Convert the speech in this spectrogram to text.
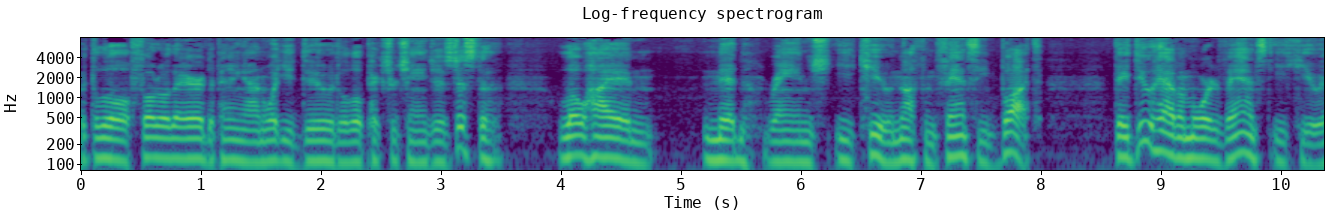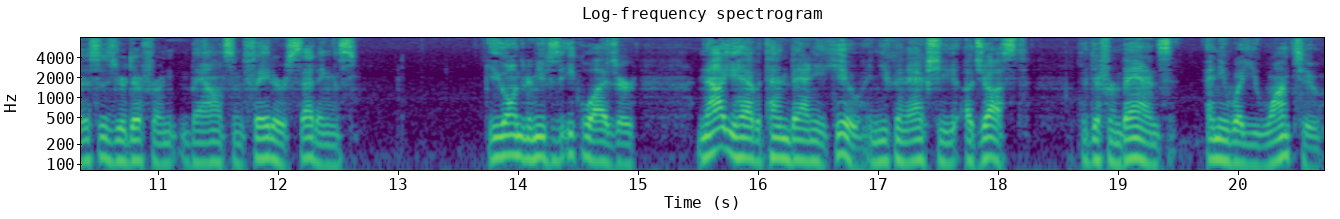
with the little photo there, depending on what you do, the little picture changes. Just a low, high, and mid-range EQ, nothing fancy, but they do have a more advanced EQ. This is your different balance and fader settings. You go under the music equalizer, now you have a 10 band EQ, and you can actually adjust the different bands any way you want to.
